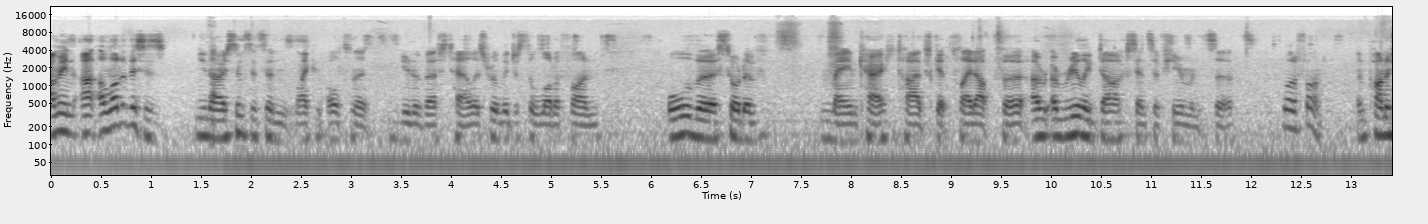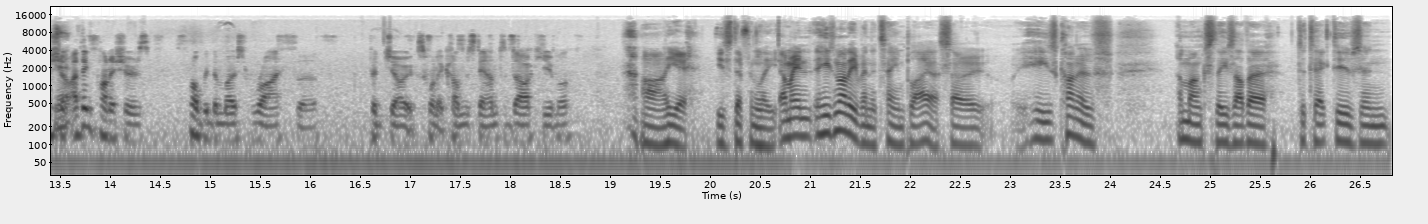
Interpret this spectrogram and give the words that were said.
I mean, a, a lot of this is you know since it's in like an alternate universe tale, it's really just a lot of fun. All the sort of main character types get played up for a, a really dark sense of humor. It's a, it's a lot of fun. And Punisher, Yeah. I think Punisher is probably the most rife for for jokes when it comes down to dark humor. Ah, yeah, he's definitely. I mean, he's not even a team player, so he's kind of amongst these other detectives, and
